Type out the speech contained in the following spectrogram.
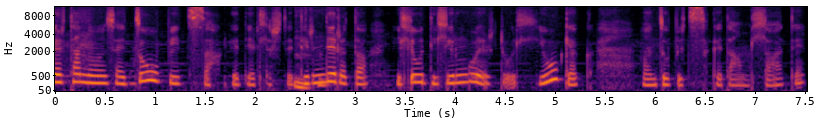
Тэгэхээр та нөгөө сая зөв бизнес ах гэдээ ярьлаа шүү дээ. Тэрэн дээр одоо илүү дэлгэрэнгүй ярьдвал юуг яг зөв бизнес гэдэг юм лаа тий.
